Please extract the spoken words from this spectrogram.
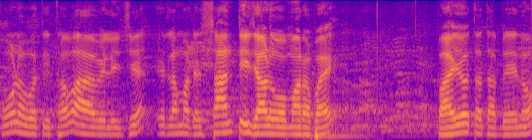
પૂર્ણવતી થવા આવેલી છે એટલા માટે શાંતિ જાળવો મારા ભાઈ. ભાઈઓ તથા બહેનો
